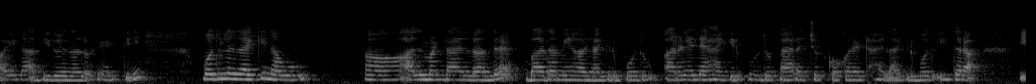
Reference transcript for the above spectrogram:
ಆಯಿಲ್ ಅದು ಇದು ಏನಾದರೂ ಹೇಳ್ತೀನಿ. ಮೊದಲನೇದಾಗಿ ನಾವು ಆಲ್ಮಂಡ್ ಆಯಿಲ್ ಅಂದರೆ ಬಾದಾಮಿ ಆಯಿಲ್ ಆಗಿರ್ಬೋದು, ಅರಳೆಣ್ಣೆ ಆಗಿರ್ಬೋದು ಪ್ಯಾರಾಚೂಟ್ ಕೊಕೊನಟ್ ಆಯಿಲ್ ಆಗಿರ್ಬೋದು, ಈ ಥರ ಈ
